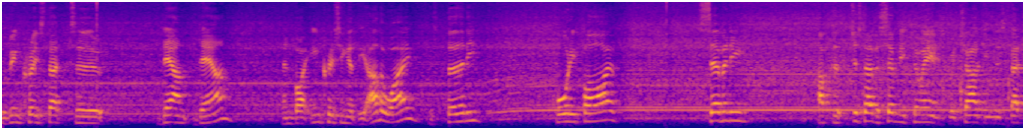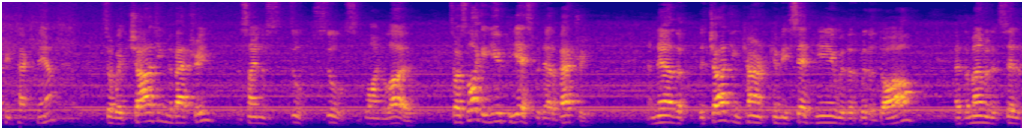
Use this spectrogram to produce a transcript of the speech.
We've increased that to down, down and by increasing it the other way is 30, 45, 70, up to just over 72 amps we're charging this battery pack now. So we're charging the battery the same as still, still supplying the load. So it's like a UPS without a battery. And now the, the charging current can be set here with a, with a dial. At the moment it's set at,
